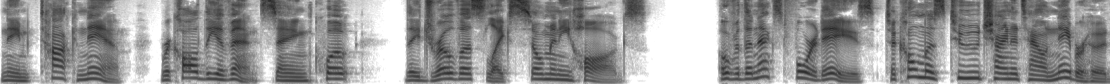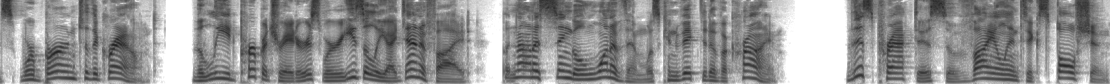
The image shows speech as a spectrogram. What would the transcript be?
named Tak Nam recalled the event, saying, quote, They drove us like so many hogs. Over the next four days, Tacoma's two Chinatown neighborhoods were burned to the ground. The lead perpetrators were easily identified but not a single one of them was convicted of a crime. This practice of violent expulsion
